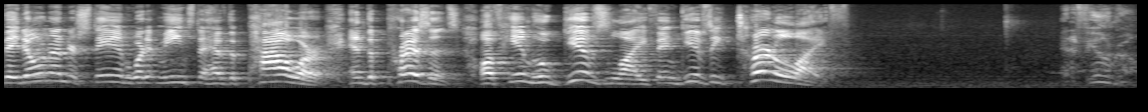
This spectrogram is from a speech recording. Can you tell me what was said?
They don't understand what it means to have the power and the presence of Him who gives life and gives eternal life at a funeral.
